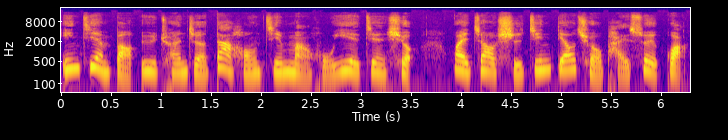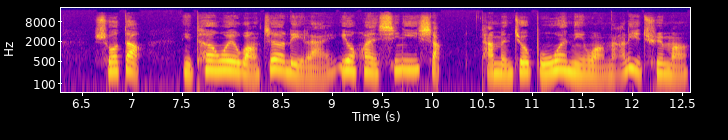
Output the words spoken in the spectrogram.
因见宝玉穿着大红金蟒狐叶箭袖，外罩十金貂裘排穗褂，说道：“你特为往这里来，又换新衣裳，他们就不问你往哪里去吗？”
